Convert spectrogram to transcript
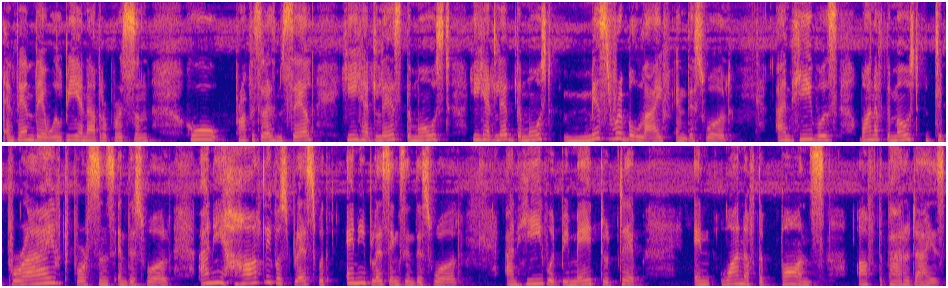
And then there will be another person who prophet said he had led the most he had led the most miserable life in this world. And he was one of the most deprived persons in this world. And he hardly was blessed with any blessings in this world. And he would be made to dip in one of the ponds of the paradise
